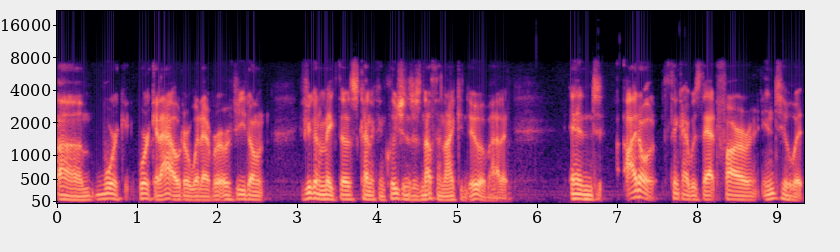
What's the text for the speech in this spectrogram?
um, work work it out or whatever. Or if you don't, if you're going to make those kind of conclusions, there's nothing I can do about it. And I don't think I was that far into it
